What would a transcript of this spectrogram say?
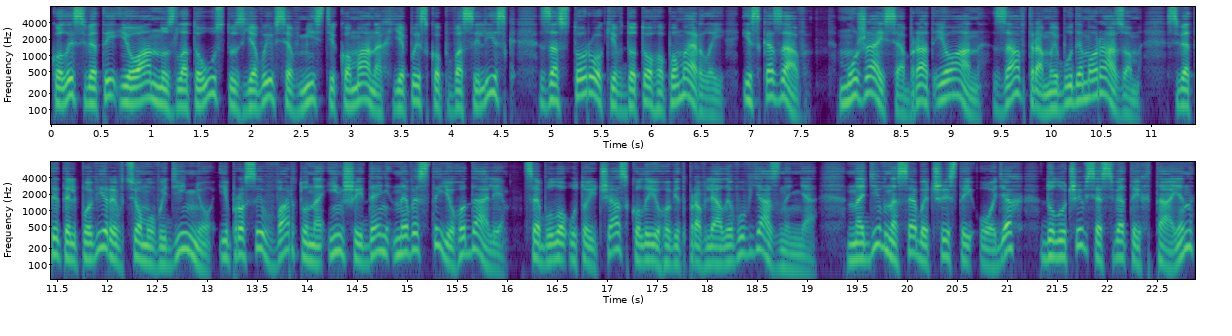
Коли святий Іоанну Златоусту з'явився в місті Команах єпископ Василіск за сто років до того померлий і сказав Мужайся, брат Іоанн, завтра ми будемо разом. Святитель повірив цьому видінню і просив варту на інший день не вести його далі. Це було у той час, коли його відправляли в ув'язнення. Надів на себе чистий одяг, долучився святих таїн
